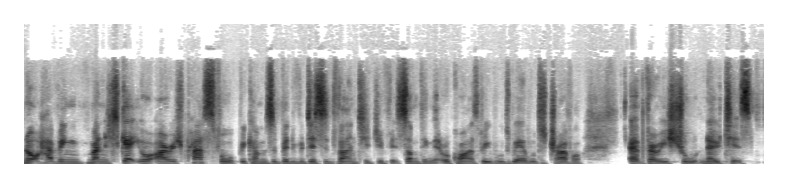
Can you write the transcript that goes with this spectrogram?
not having managed to get your Irish passport becomes a bit of a disadvantage if it's something that requires people to be able to travel at very short notice.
